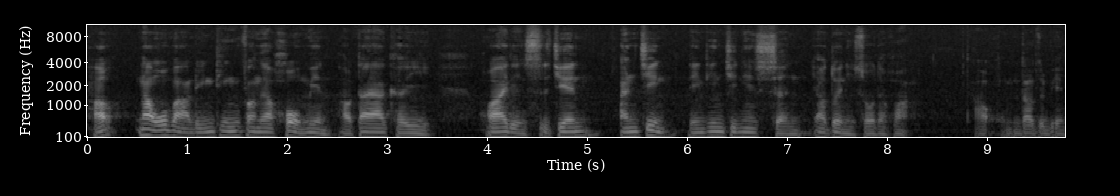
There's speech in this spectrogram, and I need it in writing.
好，那我把聆听放在后面，好，大家可以花一点时间安静聆听今天神要对你说的话。好，我们到这边。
